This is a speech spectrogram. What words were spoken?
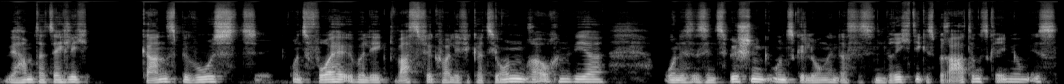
Wir haben tatsächlich ganz bewusst uns vorher überlegt, was für Qualifikationen brauchen wir. Und es ist inzwischen uns gelungen, dass es ein richtiges Beratungsgremium ist.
